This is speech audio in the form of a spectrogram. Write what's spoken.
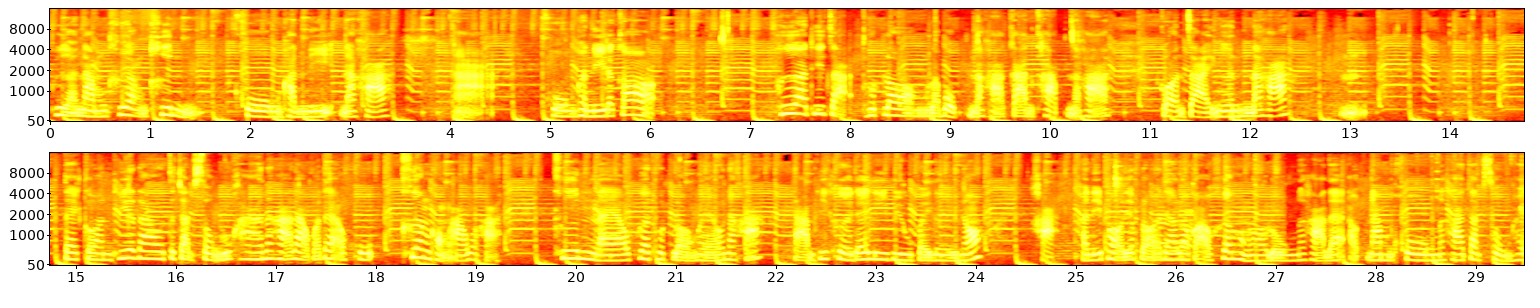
เพื่อนำเครื่องขึ้นโครงคันนี้นะคะอ่าโครงคันนี้แล้วก็เพื่อที่จะทดลองระบบนะคะ การขับนะคะ ก่อนจ่ายเงินนะคะแต่ก่อนที่เราจะจัดส่งลูกค้านะคะ เราก็ได้เอาเครื่องของเราอะค่ะ ขึ้นแล้วเพื่อทดลองแล้วนะคะ ตามที่เคยได้รีวิวไปเลยเนาะ ค่ะคันนี้พอเรียบร้อยแล้วเราก็เอาเครื่องของเราลงนะคะ และเอานำโครงนะคะ จัดส่งให้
